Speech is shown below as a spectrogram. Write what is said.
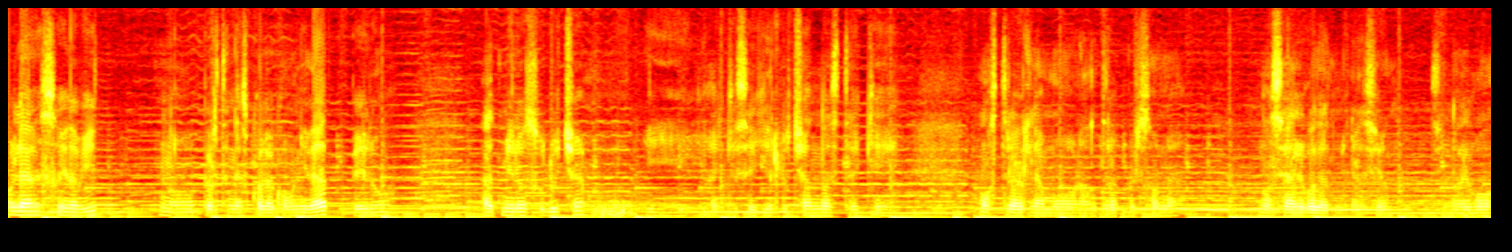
Hola, soy David. No pertenezco a la comunidad, pero admiro su lucha y hay que seguir luchando hasta que mostrarle amor a otra persona no sea algo de admiración, sino algo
